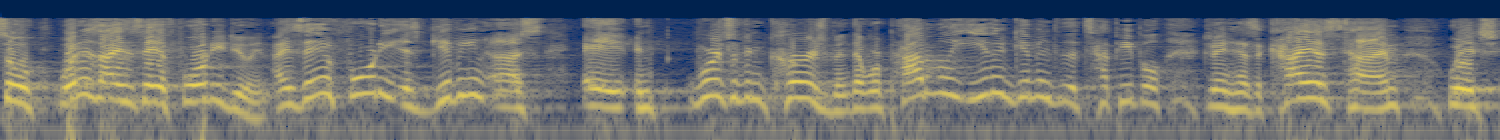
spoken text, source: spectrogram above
So, what is Isaiah 40 doing? Isaiah 40 is giving us a in, words of encouragement that were probably either given to the t- people during Hezekiah's time, which,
